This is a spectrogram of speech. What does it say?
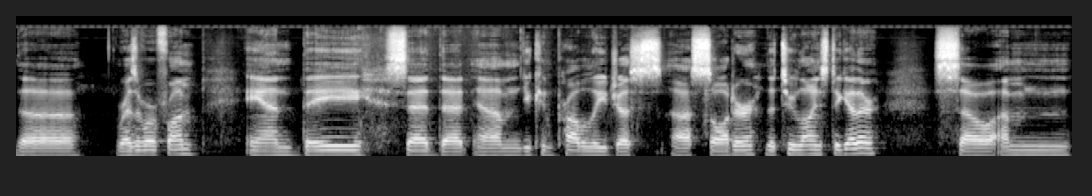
the reservoir from, and they said that um, you can probably just uh, solder the two lines together. So I'm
